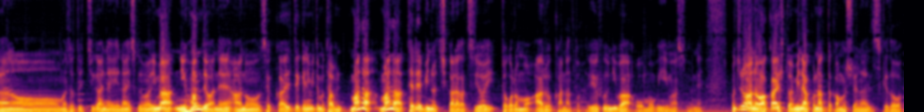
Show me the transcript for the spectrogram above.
あのまあ、ちょっと一概には言えないですけど、まあ、今、日本ではね、あの世界的に見ても多分まだまだテレビの力が強いところもあるかなというふうには思いますよね。もちろんあの若い人は見なくなったかもしれないですけど、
